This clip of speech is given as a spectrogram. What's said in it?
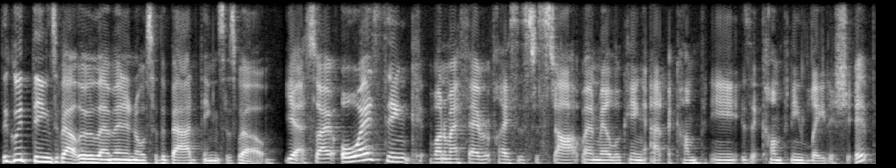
the good things about Lululemon and also the bad things as well. Yeah, so I always think one of my favorite places to start when we're looking at a company is at company leadership.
